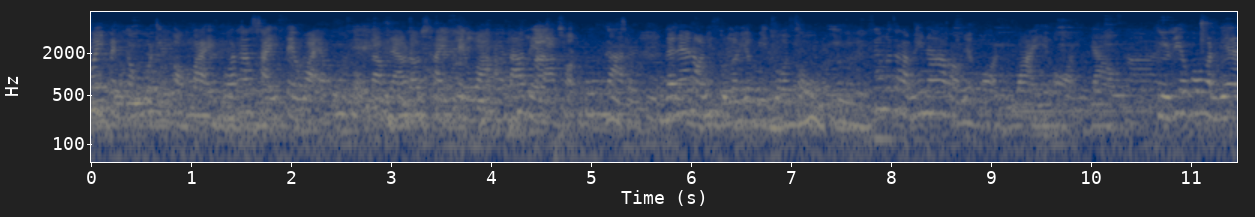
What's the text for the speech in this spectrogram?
ไม่เป็นกังวลอีกต่อไป เพราะว่าถ้าใช้เซวาแอปเปิลโสดำแล้วเราใช้เซวาอัลต้าเมลาช็อตคู่กัน และแน่นอนที่สุดเรายังมีตัวโสมอีก ซึ่งมันจะทำให้หน้าเราเนี่ยอ่อนวัยอ่อนเยาว์คือเรียกว่าวันเนี้ย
